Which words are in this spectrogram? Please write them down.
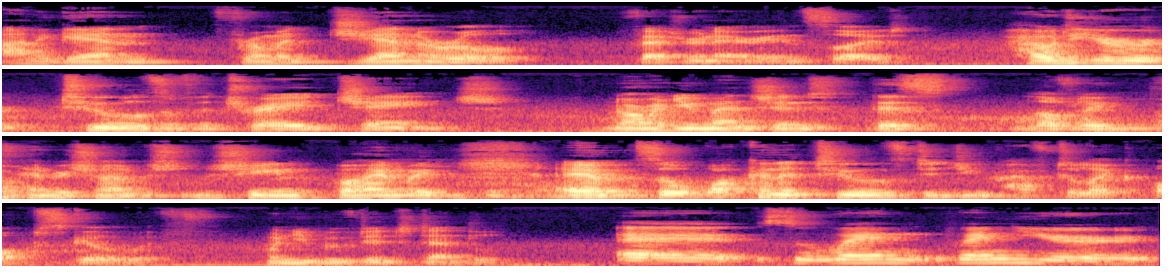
And again, from a general veterinarian side, how do your tools of the trade change? Norman, you mentioned this lovely Henry Schein machine behind me. Um, so, what kind of tools did you have to like upskill with when you moved into dental? Uh, so when when you're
